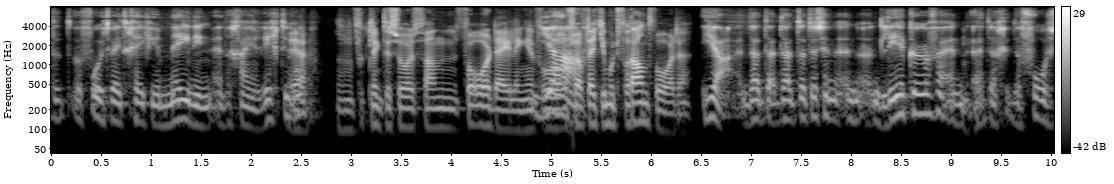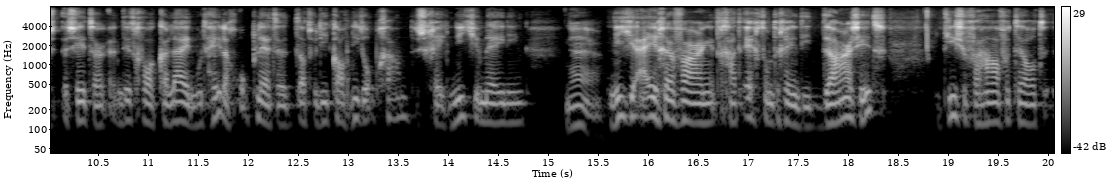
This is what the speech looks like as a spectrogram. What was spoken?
dat, voor je het weet geef je een mening en dan ga je richting ja, op. Dan klinkt een soort van veroordeling in voor, ja. of dat je moet verantwoorden. Ja, dat, dat, dat is een, een, een leercurve. En eh, de, de voorzitter, in dit geval Carlijn, moet heel erg opletten dat we die kant niet opgaan. Dus geef niet je mening, ja, ja. niet je eigen ervaring. Het gaat echt om degene die daar zit, die zijn verhaal vertelt.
